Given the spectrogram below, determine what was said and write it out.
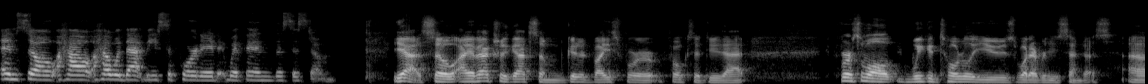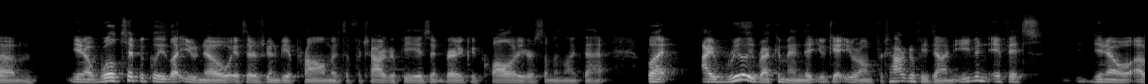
And so how how would that be supported within the system? Yeah. So I have actually got some good advice for folks that do that first of all, we could totally use whatever you send us. Um, you know, we'll typically let you know if there's going to be a problem, if the photography isn't very good quality or something like that. But I really recommend that you get your own photography done, even if it's you know a,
